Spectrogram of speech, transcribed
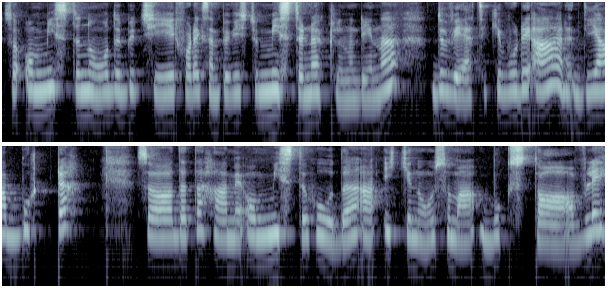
Så å miste noe, det betyr f.eks. hvis du mister nøklene dine. Du vet ikke hvor de er. De er borte. Så dette her med å miste hodet er ikke noe som er bokstavelig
